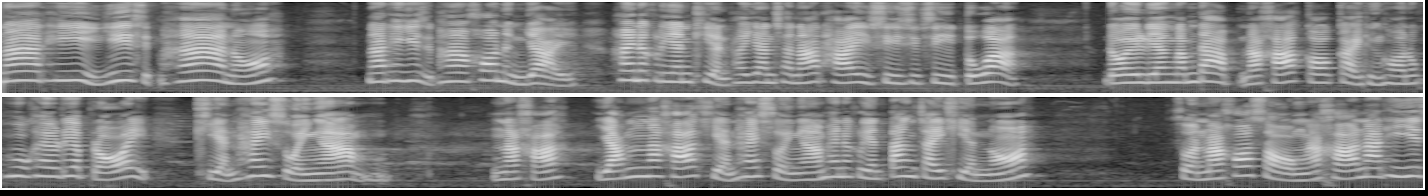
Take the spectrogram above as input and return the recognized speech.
หน้าที่ 25 เนาะหน้าที่ 25 ข้อหนึ่งใหญ่ ให้นักเรียนเขียนพยัญชนะไทย 44 ตัว โดยเรียงลำดับนะคะกอไก่ถึงฮอนกฮูกให้เรียบร้อย เขียนให้สวยงามนะคะ ย้ำนะคะ เขียนให้สวยงามให้นักเรียนตั้งใจเขียนเนาะส่วนมาข้อ 2 นะคะ หน้าที่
